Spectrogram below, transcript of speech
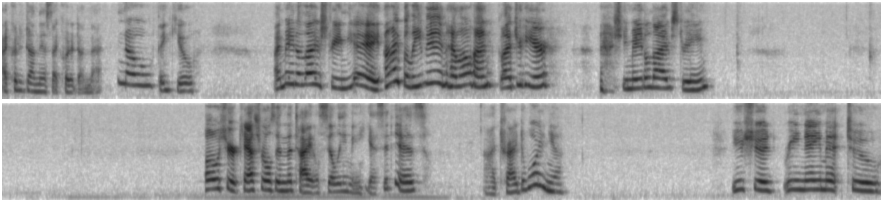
I could have done this. I could have done that. No, thank you. I made a live stream. Yay. I believe in. Hello, hon. Glad you're here. she made a live stream. Oh, sure. Casserole's in the title. Silly me. Yes, it is. I tried to warn you. You should rename it to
